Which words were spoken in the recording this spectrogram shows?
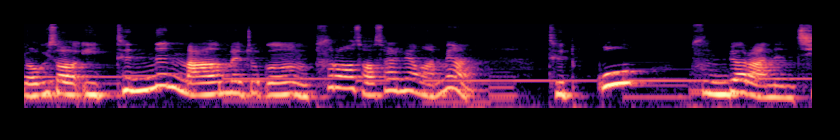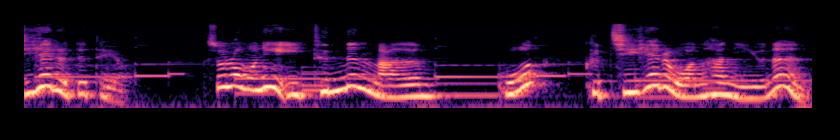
여기서 이 듣는 마음을 조금 풀어서 설명하면 듣고 분별하는 지혜를 뜻해요. 솔로몬이 이 듣는 마음 곧 그 지혜를 원한 이유는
